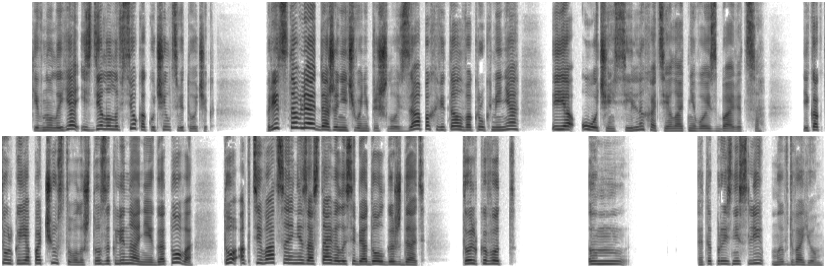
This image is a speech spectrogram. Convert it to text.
— кивнула я и сделала все, как учил цветочек — Представлять даже ничего не пришлось. Запах витал вокруг меня, и я очень сильно хотела от него избавиться. И как только я почувствовала, что заклинание готово, то активация не заставила себя долго ждать. Только вот... Эм... Это произнесли мы вдвоем.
